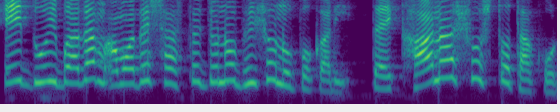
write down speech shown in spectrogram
এই দুই বাদাম আমাদের স্বাস্থ্যের জন্য ভীষণ উপকারী, তাই খান আর সুস্থ থাকুন।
